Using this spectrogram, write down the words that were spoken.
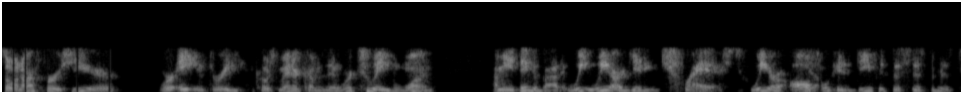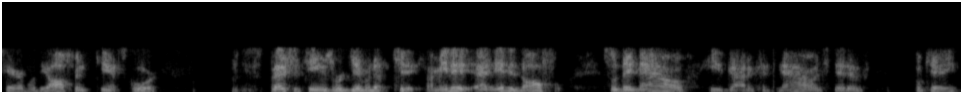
So in our first year, we're eight and three. Coach Minter comes in, we're two eight and one. I mean, think about it. We we are getting trashed. We are awful. Yep. His defensive system is terrible. The offense can't score special teams were giving up kicks. I mean, it it is awful. So then now he's got to now instead of okay,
